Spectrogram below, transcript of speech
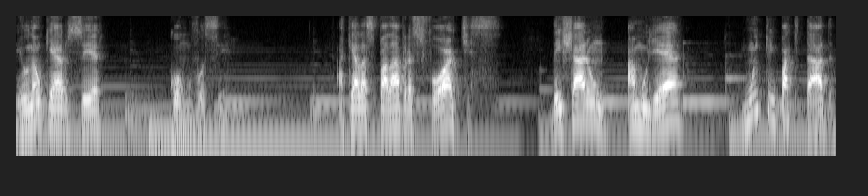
Eu não quero ser como você. Aquelas palavras fortes deixaram a mulher muito impactada,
